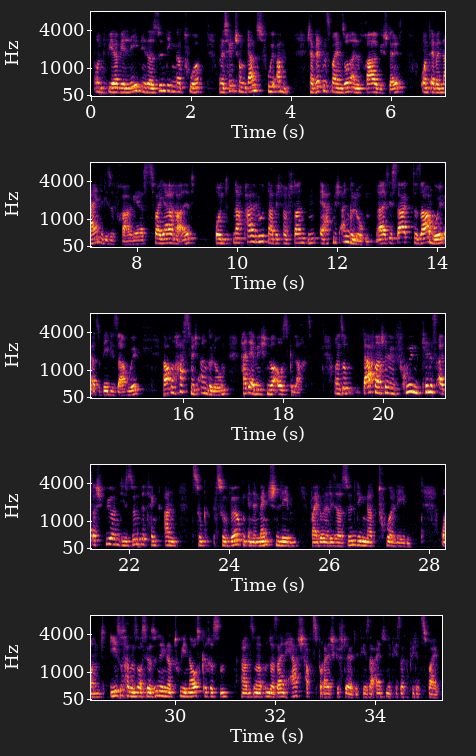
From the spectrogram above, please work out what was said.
und wir, wir leben in dieser sündigen Natur und es fängt schon ganz früh an. Ich habe letztens meinem Sohn eine Frage gestellt und er beneinte diese Frage. Er ist zwei Jahre alt und nach ein paar Minuten habe ich verstanden, er hat mich angelogen. Als ich sagte Samuel, also Baby Samuel, warum hast du mich angelogen, hat er mich nur ausgelacht. Und so darf man schon im frühen Kindesalter spüren, die Sünde fängt an zu, zu wirken in dem Menschenleben, weil wir unter dieser sündigen Natur leben. Und Jesus hat uns aus der sündigen Natur hinausgerissen und hat uns unter seinen Herrschaftsbereich gestellt, Epheser 1 und Epheser Kapitel 2.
